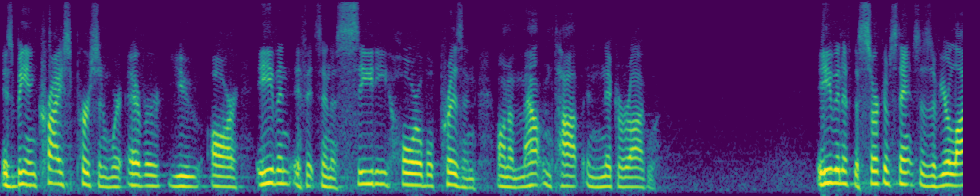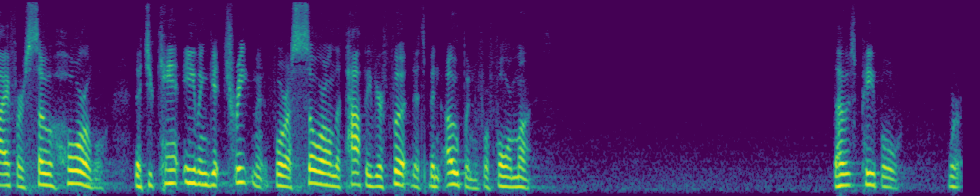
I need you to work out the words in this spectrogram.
is being Christ's person wherever you are, even if it's in a seedy, horrible prison on a mountaintop in Nicaragua. Even if the circumstances of your life are so horrible that you can't even get treatment for a sore on the top of your foot that's been open for four months. Those people were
